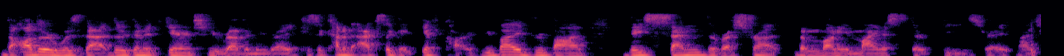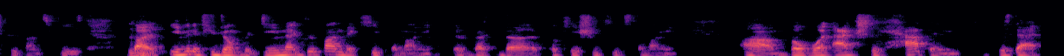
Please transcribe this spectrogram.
the other was that they're going to guarantee you revenue, right? Because it kind of acts like a gift card. You buy a Groupon, they send the restaurant the money minus their fees, right? Minus Groupon's fees. Mm-hmm. But even if you don't redeem that Groupon, they keep the money. The, the location keeps the money. Um, but what actually happened was that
